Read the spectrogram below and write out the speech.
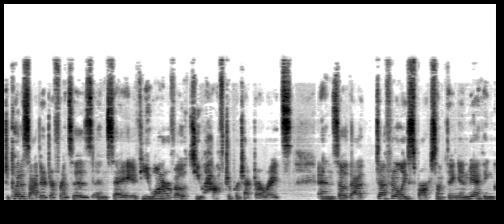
to put aside their differences and say, if you want our votes, you have to protect our rights. And so that definitely sparked something in me. I think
